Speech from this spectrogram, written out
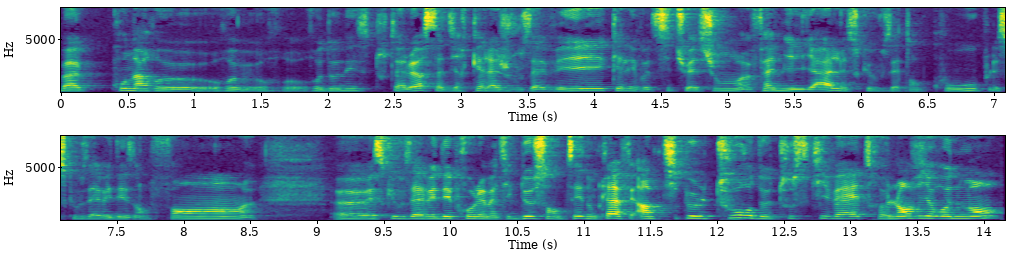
bah, qu'on a redonnées tout à l'heure, c'est-à-dire quel âge vous avez, quelle est votre situation familiale, est-ce que vous êtes en couple, est-ce que vous avez des enfants, est-ce que vous avez des problématiques de santé. Donc là, elle fait un petit peu le tour de tout ce qui va être l'environnement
